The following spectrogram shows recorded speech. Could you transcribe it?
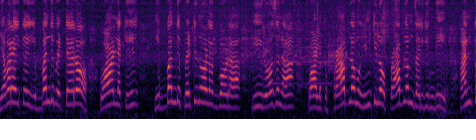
ఎవరైతే ఇబ్బంది పెట్టారో వాళ్ళకి ఇబ్బంది పెట్టిన వాళ్ళకు కూడా ఈ రోజున వాళ్ళకి ప్రాబ్లం ఇంటిలో ప్రాబ్లం జరిగింది. అంత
